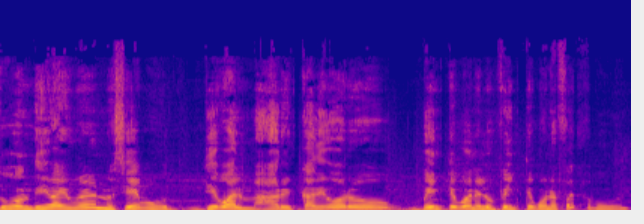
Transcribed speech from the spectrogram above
¿Tú dónde ibas, weón? No sé, pues, Diego Almagro, Inca de Oro, 20 weones, los 20 weones afuera, pues, weón.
